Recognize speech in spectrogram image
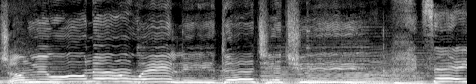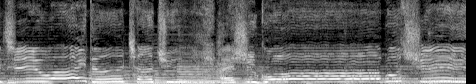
终于无能为力的结局，在爱之外的差距还是过不去。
